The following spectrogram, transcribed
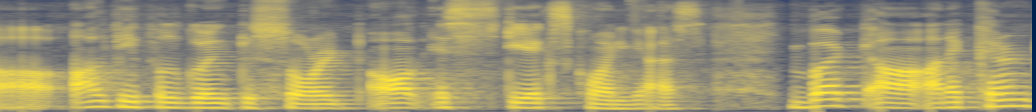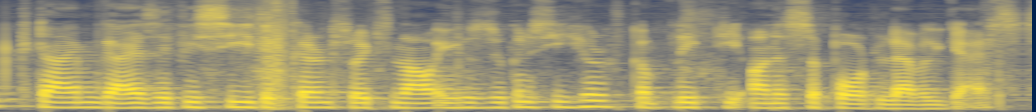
uh, all people going to sort all stx coin gas. But uh, on a current time guys if you see the current rates now as you can see here completely on a support level guys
